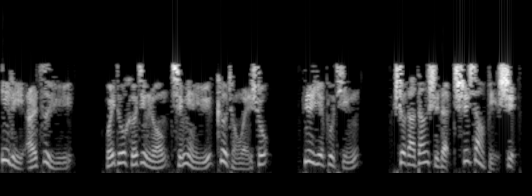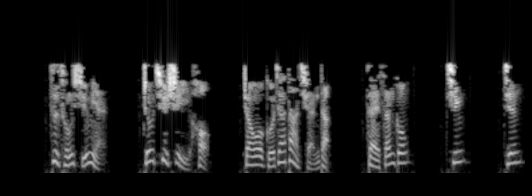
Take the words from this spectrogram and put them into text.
义理而自娱，唯独何敬荣勤勉于各种文书，日夜不停，受到当时的嗤笑鄙视。自从徐勉、周去世以后。掌握国家大权的，在三公、卿、监、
